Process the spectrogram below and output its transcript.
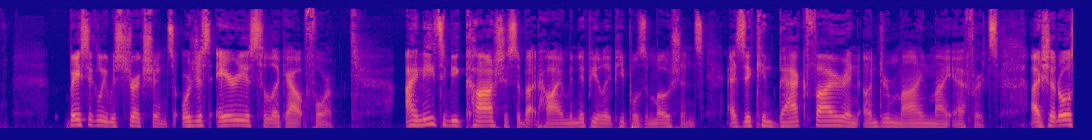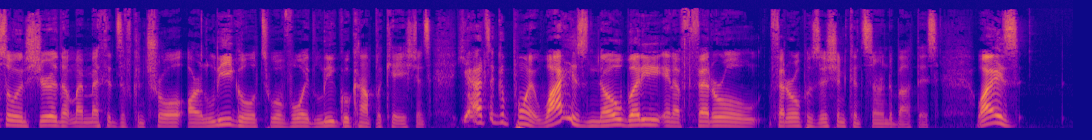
basically restrictions, or just areas to look out for. I need to be cautious about how I manipulate people's emotions, as it can backfire and undermine my efforts. I should also ensure that my methods of control are legal to avoid legal complications. Yeah, that's a good point. Why is nobody in a federal federal position concerned about this? Why is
